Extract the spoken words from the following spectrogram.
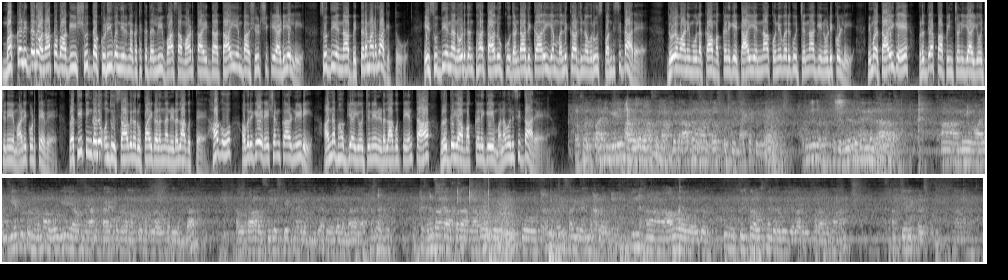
ಮಕ್ಕಳಿದ್ದರೂ ಅನಾಥವಾಗಿ ಶುದ್ಧ ಕುಡಿಯುವ ನೀರಿನ ಘಟಕದಲ್ಲಿ ವಾಸ ಮಾಡ್ತಾ ಇದ್ದ ತಾಯಿ ಎಂಬ ಶೀರ್ಷಿಕೆಯ ಅಡಿಯಲ್ಲಿ ಸುದ್ದಿಯನ್ನ ಬಿತ್ತರ ಮಾಡಲಾಗಿತ್ತು. ಈ ಸುದ್ದಿಯನ್ನ ನೋಡಿದಂತಹ ತಾಲೂಕು ದಂಡಾಧಿಕಾರಿ ಎಂ ಮಲ್ಲಿಕಾರ್ಜುನ್ ಅವರು ಸ್ಪಂದಿಸಿದ್ದಾರೆ. ದೂರವಾಣಿ ಮೂಲಕ ಮಕ್ಕಳಿಗೆ ತಾಯಿಯನ್ನ ಕೊನೆವರೆಗೂ ಚೆನ್ನಾಗಿ ನೋಡಿಕೊಳ್ಳಿ. ನಿಮ್ಮ ತಾಯಿಗೆ ವೃದ್ಧಾಪ್ಯ ಪಿಂಚಣಿಯ ಯೋಜನೆ ಮಾಡಿಕೊಡ್ತೇವೆ. ಪ್ರತಿ ತಿಂಗಳು ಒಂದು ಸಾವಿರ ರೂಪಾಯಿಗಳನ್ನ ನೀಡಲಾಗುತ್ತೆ. ಹಾಗೂ ಅವರಿಗೆ ರೇಷನ್ ಕಾರ್ಡ್ ನೀಡಿ ಅನ್ನಭಾಗ್ಯ ಯೋಜನೆ ನೀಡಲಾಗುತ್ತೆ ಅಂತ ವೃದ್ಧೆಯ ಮಕ್ಕಳಿಗೆ ಮನವೊಲಿಸಿದ್ದಾರೆ. ನೀವು ಇಲ್ಲಿ ಹೇಳ್ಬಿಟ್ಟು ಮೇಡಮ್ಮ ಹೋಗಿ ಅವ್ರನ್ನ ಯಾರು ಕಾಯ್ಕೋಬೇಡ ಮಕ್ಕಳು ಬರಲ್ಲ, ಅವ್ರು ಬರಲಿ ಅಂತ. ಅದು ಭಾಳ ಸೀರಿಯಸ್ ಸ್ಟೇಟ್ಮೆಂಟ್ ಬಂದಿದೆ, ಅದು ಒಳ್ಳೆಯದಲ್ಲ ಯಾಕಂದ್ರೆ ತುಂಬ ಆ ಥರ ಯಾವುದೇ ಒಂದು ಹೆಣ್ಮಕ್ಳು ವಯಸ್ಸಾಗಿರೋ ಹೆಣ್ಮಕ್ಳು ಆರು ಇದು ಫಿಸಿಕಲ್ ಹೌಸ್ನಲ್ಲಿರೋದು ಇದೆಲ್ಲ ಈ ಥರ ಅವಮಾನ ಅಂತೇಳಿ ಕಳಿಸ್ಕೊಡಿ.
